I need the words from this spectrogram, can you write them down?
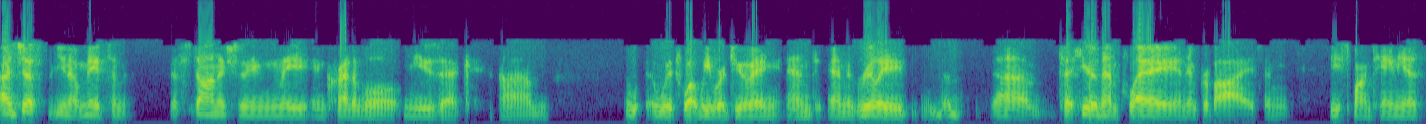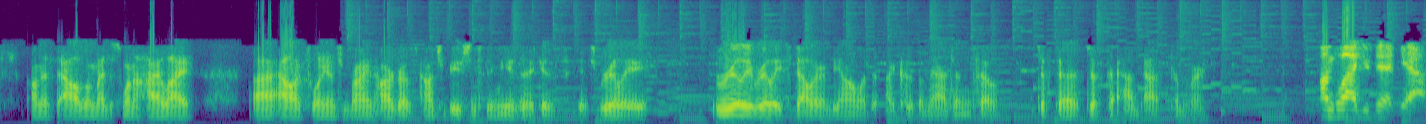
I just you know made some astonishingly incredible music um, w- with what we were doing, and and it really um, to hear them play and improvise and be spontaneous on this album. I just want to highlight uh, Alex Williams and Brian Hargrove's contribution to the music is is really, really, really stellar and beyond what I could have imagined. So just to just to add that somewhere. I'm glad you did. Yeah,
